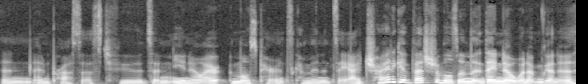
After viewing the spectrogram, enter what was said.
and, and processed foods. And, you know, I, most parents come in and say, I try to get vegetables, and they know what I'm going to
